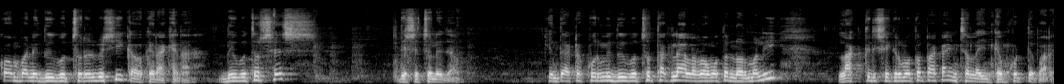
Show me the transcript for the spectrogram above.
কোম্পানি দুই বছরের বেশি কাউকে রাখে না। দুই বছর শেষ দেশে চলে যাও। কিন্তু একটা কর্মী দুই বছর থাকলে আল্লাহ রহমতে নর্মালি লাখ তিরিশেকের মতো টাকা ইনশাল্লাহ ইনকাম করতে পারে।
